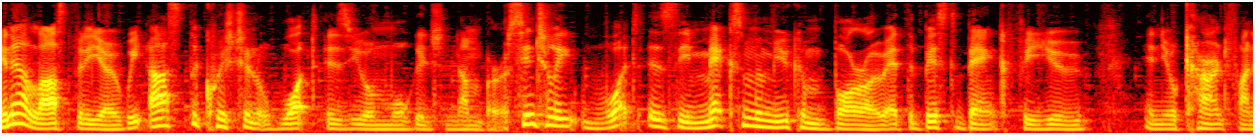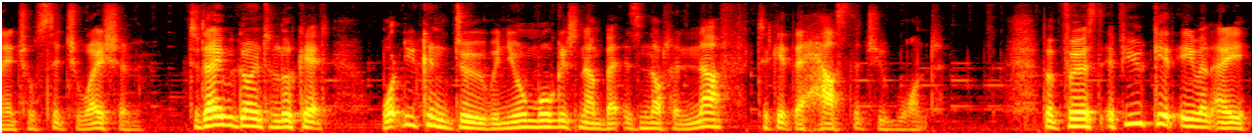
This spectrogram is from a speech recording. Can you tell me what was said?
In our last video, we asked the question, what is your mortgage number? Essentially, what is the maximum you can borrow at the best bank for you in your current financial situation? Today, we're going to look at what you can do when your mortgage number is not enough to get the house that you want. But first, if you get even a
